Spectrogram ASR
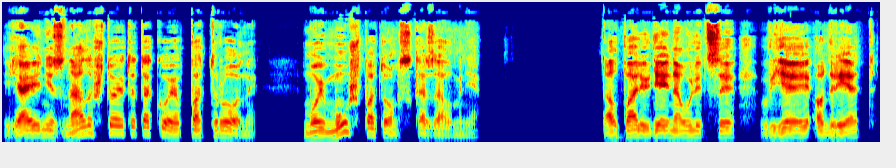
«Я и не знала, что это такое патроны. Мой муж потом сказал мне». Толпа людей на улице Вьей-Одрет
